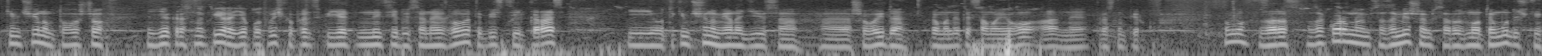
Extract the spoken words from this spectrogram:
таким чином, того що є краснопіра, є плотвичка. В принципі, я не цілюся неї зловити, більш ціль карась. І от таким чином я надіюся, е, що вийде приманити саме його, а не краснопірку. Тому зараз закормлюємося, замішуємося, розмотуємо удочки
